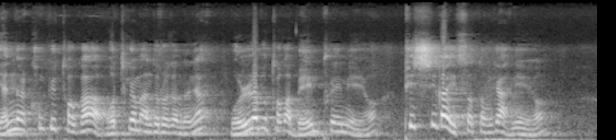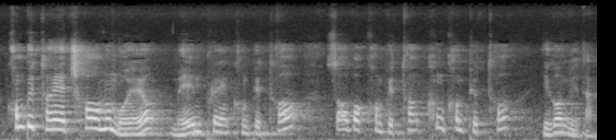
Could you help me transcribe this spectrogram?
옛날 컴퓨터가 어떻게 만들어졌느냐? 원래부터가 메인프레임이에요. PC가 있었던 게 아니에요. 컴퓨터의 처음은 뭐예요? 메인프레임 컴퓨터, 서버 컴퓨터, 큰 컴퓨터 이겁니다.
